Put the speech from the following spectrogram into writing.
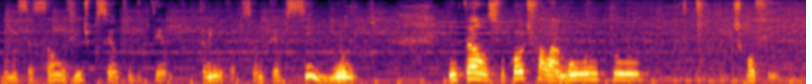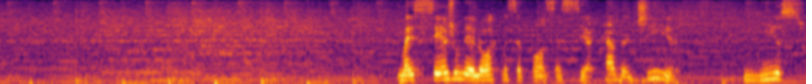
numa sessão 20% do tempo, 30% do tempo, se muito. Então, se o coach falar muito, desconfie. Mas seja o melhor que você possa ser a cada dia, e isso,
